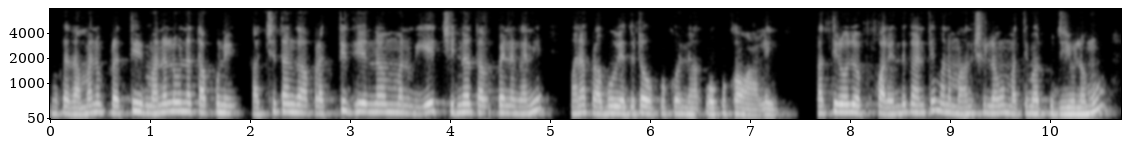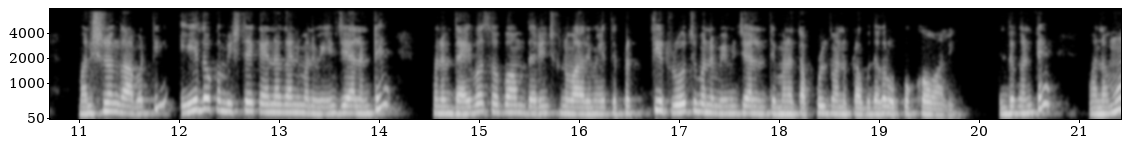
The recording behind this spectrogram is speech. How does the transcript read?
కదా మనం ప్రతి మనలో ఉన్న తప్పుని ఖచ్చితంగా ప్రతి దినం మనం ఏ చిన్న తప్పైనా కానీ మన ప్రభు ఎదుట ఒప్పుకొని ఒప్పుకోవాలి. ప్రతిరోజు ఒప్పుకోవాలి. ఎందుకంటే మన మనుషులము మతిమర్పు జీవులము మనుషులం కాబట్టి ఏదో ఒక మిస్టేక్ అయినా కానీ మనం ఏం చేయాలంటే మనం దైవ స్వభావం ధరించుకున్న వారమైతే ప్రతిరోజు మనం ఏం చేయాలంటే మన తప్పులు మన ప్రభు దగ్గర ఒప్పుకోవాలి. ఎందుకంటే మనము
